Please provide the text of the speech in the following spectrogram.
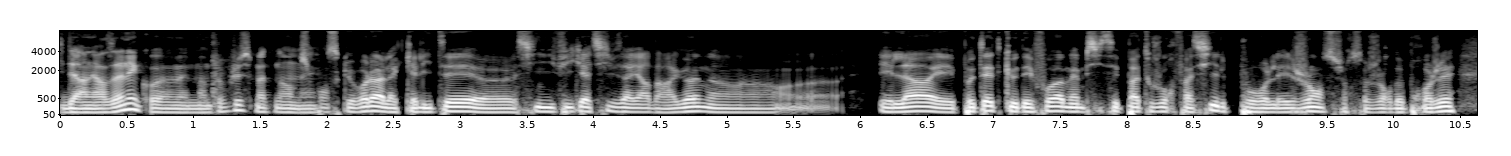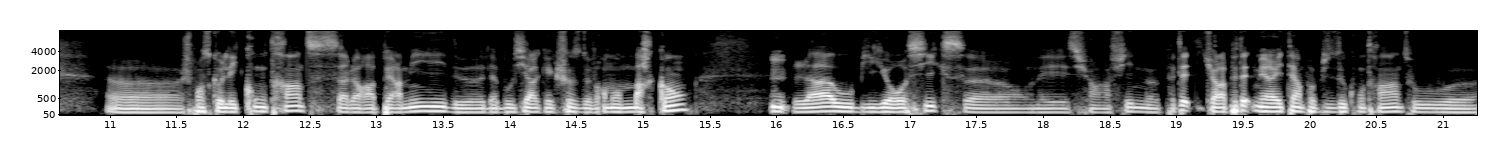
dernières années, quoi. Même un peu plus maintenant. Mais... Je pense que voilà, la qualité euh, significative derrière Dragon euh, est là et peut-être que des fois, même si c'est pas toujours facile pour les gens sur ce genre de projet, euh, je pense que les contraintes, ça leur a permis d'aboutir à quelque chose de vraiment marquant. Mm. Là où Big Hero 6, euh, on est sur un film peut-être qui aurait peut-être mérité un peu plus de contraintes ou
